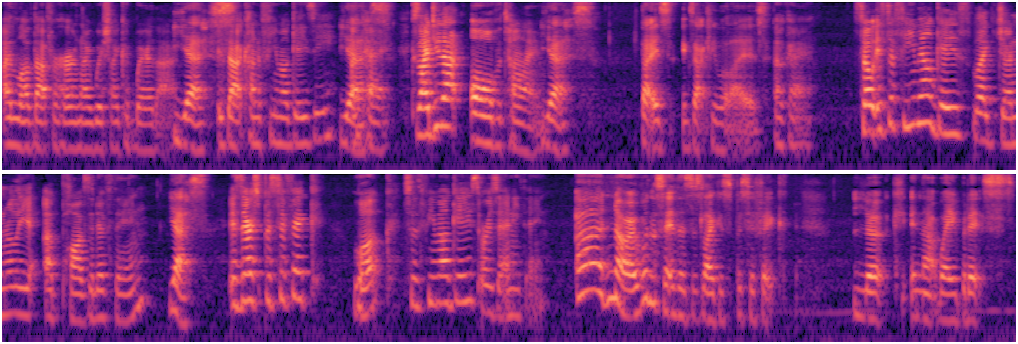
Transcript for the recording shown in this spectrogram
I love that for her and I wish I could wear that." Yes. Is that kind of female gazy? Yes. Okay. Because I do that all the time. Yes. That is exactly what that is. Okay. So is the female gaze like generally a positive thing? Yes. Is there a specific look to the female gaze or is it anything? Uh, no, I wouldn't say this is like a specific look in that way, but it's,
